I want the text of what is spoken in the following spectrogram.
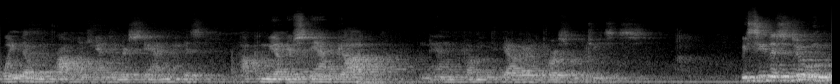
way that we probably can't understand because how can we understand God and man coming together in the person of Jesus? We see this too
